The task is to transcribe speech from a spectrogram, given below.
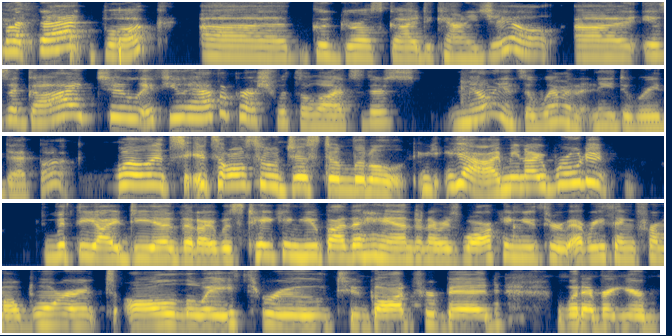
but that book, uh, Good Girl's Guide to County Jail, uh, is a guide to if you have a brush with the law. It's, there's millions of women that need to read that book. Well, it's it's also just a little, yeah. I mean, I wrote it with the idea that I was taking you by the hand and I was walking you through everything from a warrant all the way through to God forbid whatever your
